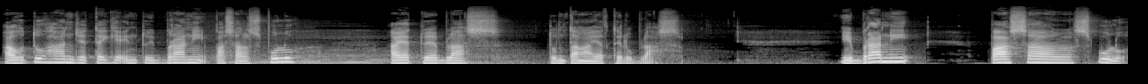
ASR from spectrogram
au Tuhan JTG intu Ibrani pasal 10 ayat 12 tentang ayat 13. Ibrani pasal 10.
